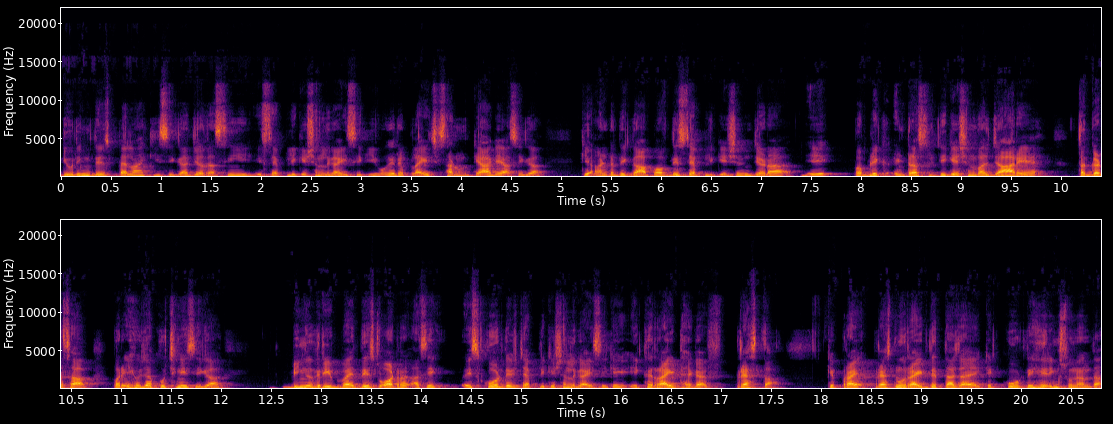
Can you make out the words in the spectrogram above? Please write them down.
ਡਿਊਰਿੰਗ ਦਿਸ ਪਹਿਲਾਂ ਕੀ ਸੀਗਾ? ਜਦ ਅਸੀਂ ਇਸ ਐਪਲੀਕੇਸ਼ਨ ਲਗਾਈ ਸੀਗੀ ਉਹਦੇ ਰਿਪਲਾਈ 'ਚ ਸਾਨੂੰ ਕਿਹਾ ਗਿਆ ਸੀਗਾ ਕਿ under the garb of this application ਜਿਹੜਾ ਇਹ ਪਬਲਿਕ ਇੰਟਰਸਟ ਲਿਟੀਗੇਸ਼ਨ ਵੱਲ ਜਾ ਰਿਹਾ ਹੈ ਤੱਗੜ ਸਾਹਿਬ ਪਰ ਇਹੋ ਜਿਹਾ ਕੁਝ ਨਹੀਂ ਸੀਗਾ। Being agreed by this order ਅਸੀਂ ਇਸ ਕੋਰਟ ਦੇ ਵਿੱਚ ਐਪਲੀਕੇਸ਼ਨ ਲਗਾਈ ਸੀ ਕਿ ਇੱਕ ਰਾਈਟ ਹੈਗਾ ਪ੍ਰੈਸ ਦਾ ਕਿ ਪ੍ਰੈਸ ਨੂੰ ਰਾਈਟ ਦਿੱਤਾ ਜਾਏ ਕਿ ਕੋਰਟ ਦੀ ਹੀਅਰਿੰਗ ਸੁਣਨ ਦਾ।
